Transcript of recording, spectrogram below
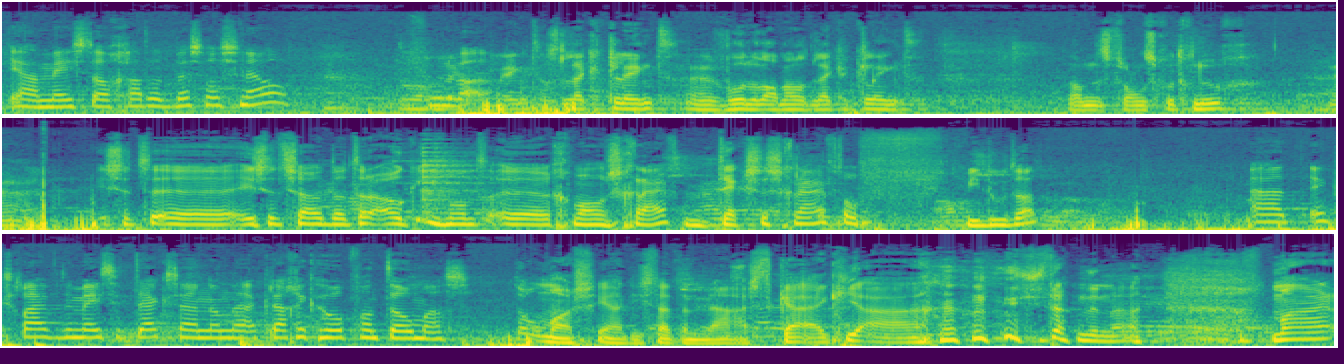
ja, meestal gaat dat best wel snel. Voelen we... klinkt, als het lekker klinkt, en voelen we allemaal dat het lekker klinkt. Dan is het voor ons goed genoeg. Ja. Is het, uh, is het zo dat er ook iemand uh, gewoon schrijft, teksten schrijft? Of wie doet dat? Uh, ik schrijf de meeste teksten en dan krijg ik hulp van Thomas. Thomas, ja, die staat ernaast. Kijk, ja, die staat ernaast. Maar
